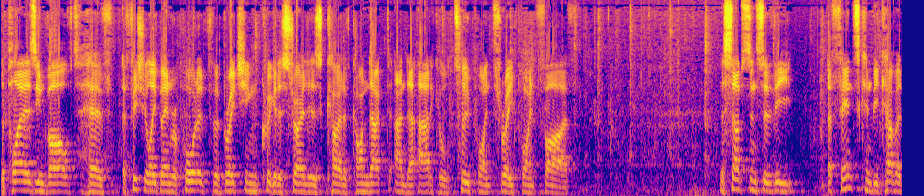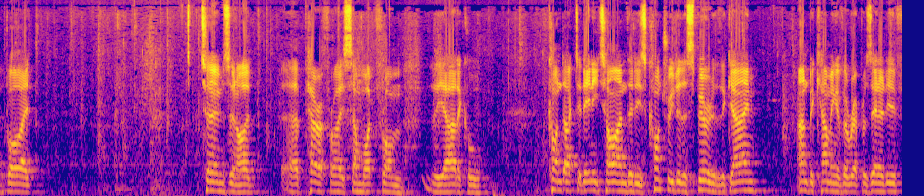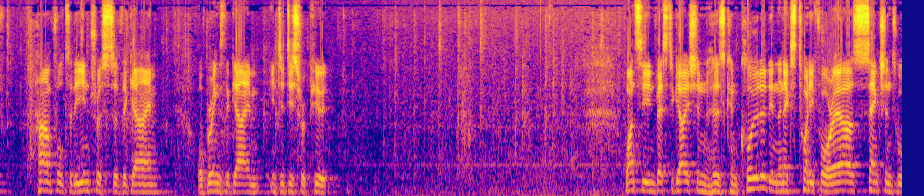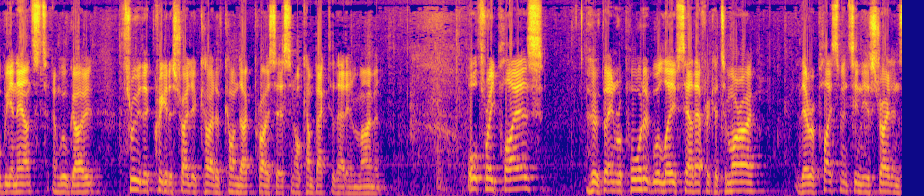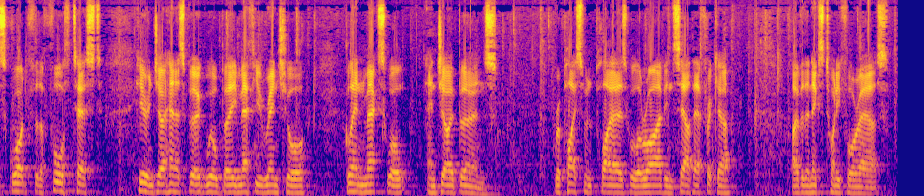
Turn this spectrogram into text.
The players involved have officially been reported for breaching Cricket Australia's Code of Conduct under Article 2.3.5. The substance of the offence can be covered by terms, and I uh, paraphrase somewhat from the article, conduct at any time that is contrary to the spirit of the game, unbecoming of a representative, harmful to the interests of the game, or brings the game into disrepute. Once the investigation has concluded in the next 24 hours, sanctions will be announced and we'll go through the Cricket Australia Code of Conduct process, and I'll come back to that in a moment. All three players who have been reported will leave South Africa tomorrow. Their replacements in the Australian squad for the fourth test here in Johannesburg will be Matthew Renshaw, Glenn Maxwell and Joe Burns. Replacement players will arrive in South Africa over the next 24 hours.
